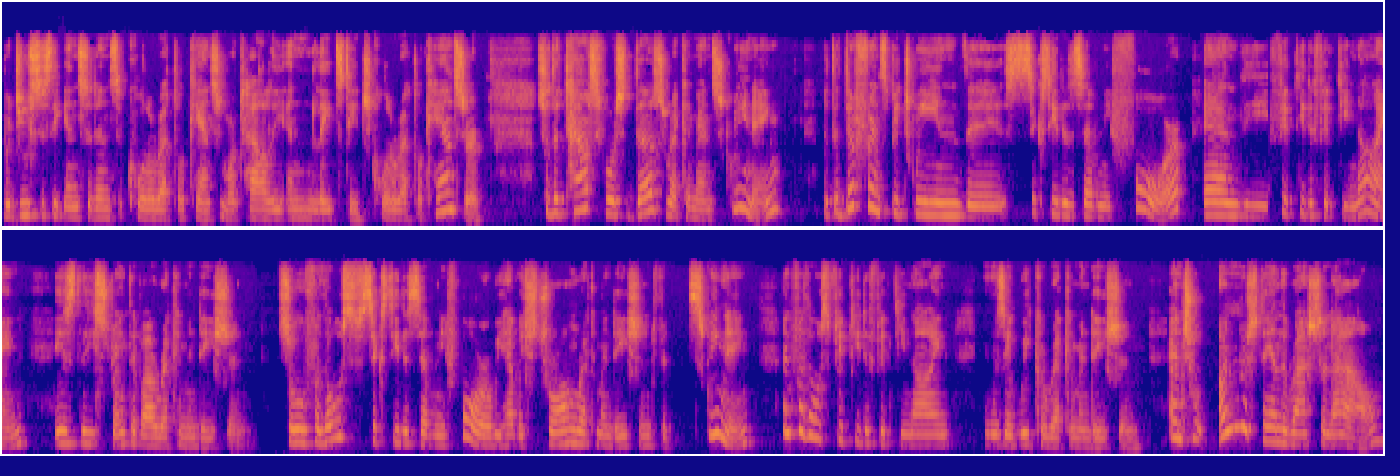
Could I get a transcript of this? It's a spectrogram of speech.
reduces the incidence of colorectal cancer mortality and late stage colorectal cancer. So the task force does recommend screening, but the difference between the 60 to 74 and the 50 to 59 is the strength of our recommendation. So for those 60 to 74, we have a strong recommendation for screening, and for those 50 to 59, it is a weaker recommendation. And to understand the rationale,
